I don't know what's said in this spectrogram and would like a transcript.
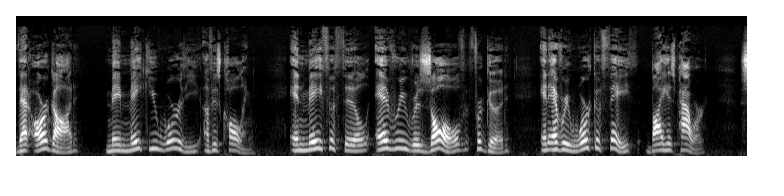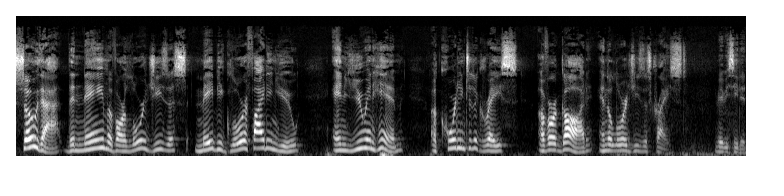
that our God may make you worthy of his calling, and may fulfill every resolve for good and every work of faith by his power so that the name of our Lord Jesus may be glorified in you, and you in him, according to the grace of our God and the Lord Jesus Christ. You may be seated.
